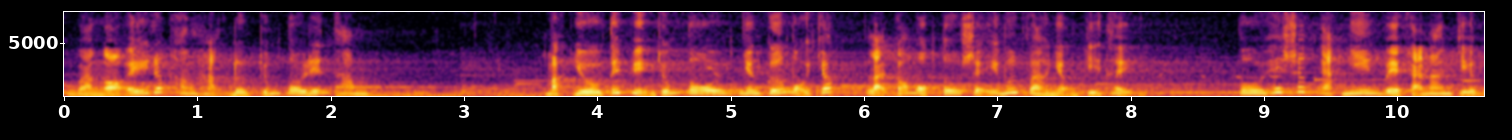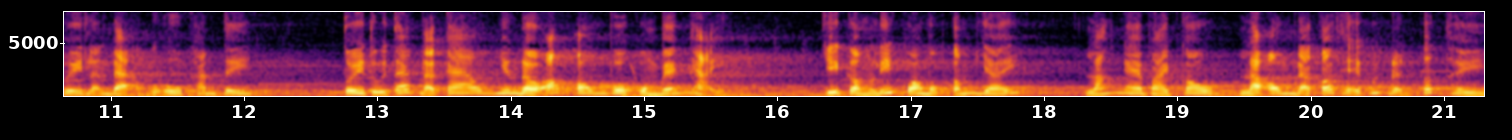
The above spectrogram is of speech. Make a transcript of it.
và ngỏ ý rất hân hạnh được chúng tôi đến thăm. Mặc dù tiếp chuyện chúng tôi, nhưng cứ mỗi chốc lại có một tu sĩ bước vào nhận chỉ thị. Tôi hết sức ngạc nhiên về khả năng chỉ huy lãnh đạo của Ukhanti. Tuy tuổi tác đã cao, nhưng đầu óc ông vô cùng bén nhạy. Chỉ cần liếc qua một tấm giấy, lắng nghe vài câu là ông đã có thể quyết định tức thì.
